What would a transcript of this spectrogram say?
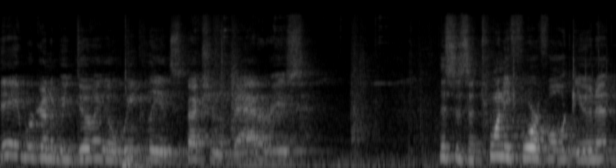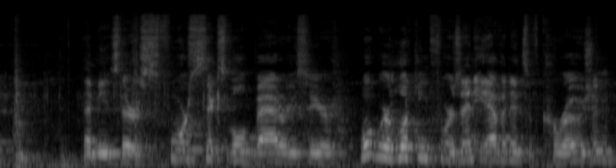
Today we're going to be doing a weekly inspection of batteries. This is a 24 volt unit. That means there's four 6 volt batteries here. What we're looking for is any evidence of corrosion.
